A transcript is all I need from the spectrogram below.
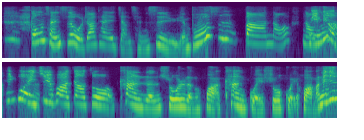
工程师，我就要开始讲城市语言，不是吧？脑脑你没有听过一句话叫做“看人说人话，看鬼说鬼话”吗？你今天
